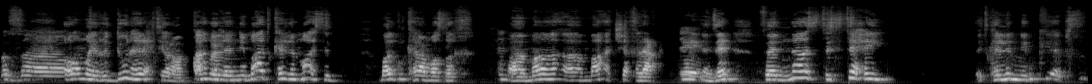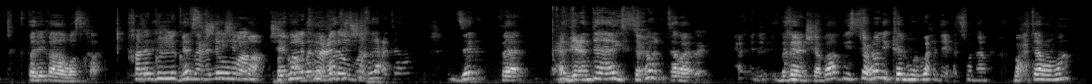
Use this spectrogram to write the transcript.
بالضبط. هم يردون هالاحترام. أنا. لأني ما أتكلم ما أسب ما أقول كلام وسخ. آه ما آه ما اتشخلع إيه. زين فالناس تستحي تكلمني بطريقة وسخة. خليني أقول لك معلومة. أقول لك معلومة. زين فاللي عندها يستحون. ترى مثلا شباب يستحون يكلمون واحدة يحسونها محترمة.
